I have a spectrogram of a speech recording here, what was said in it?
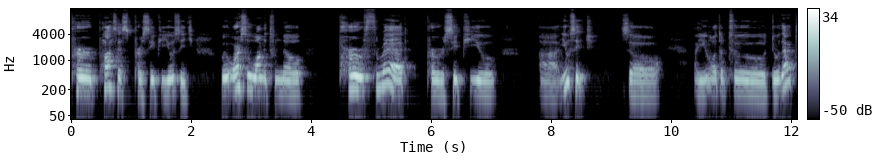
per process per CPU usage, we also wanted to know per thread per CPU uh, usage. So uh, in order to do that,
